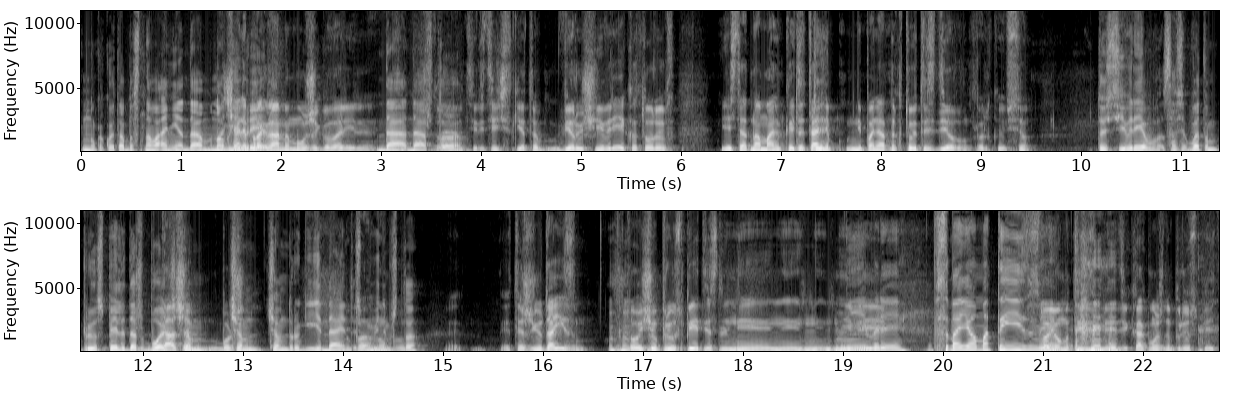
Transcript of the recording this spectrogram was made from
ну, какое-то обоснование, да, много В начале евреев. программы мы уже говорили. Да, да, что, что... Теоретически это верующие евреи, которых есть одна маленькая ты, деталь, ты... непонятно, кто это сделал только, и все. То есть евреи в этом преуспели даже больше, даже чем, больше. Чем, чем другие, да, и ну, то есть мы видим, ну, что... Это же юдаизм. Кто еще преуспеет, если не, не, не, не еврей? В своем атеизме. В своем атеизме, Эдди. Как можно преуспеть?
